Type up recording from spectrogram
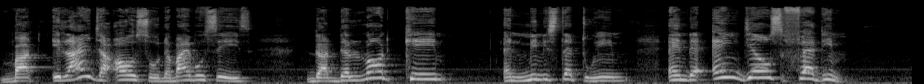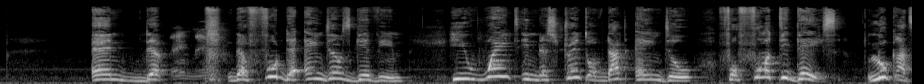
But Elijah also, the Bible says that the Lord came and ministered to him, and the angels fed him. And the, the food the angels gave him, he went in the strength of that angel for 40 days. Look at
